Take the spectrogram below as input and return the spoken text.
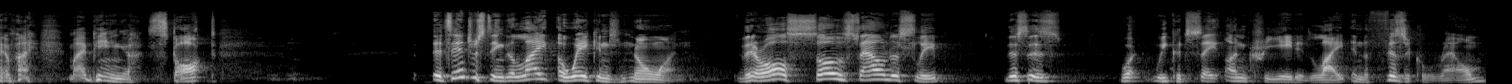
am, I, am I being uh, stalked? It's interesting. The light awakens no one. They're all so sound asleep This is what we could say uncreated light in the physical realm,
